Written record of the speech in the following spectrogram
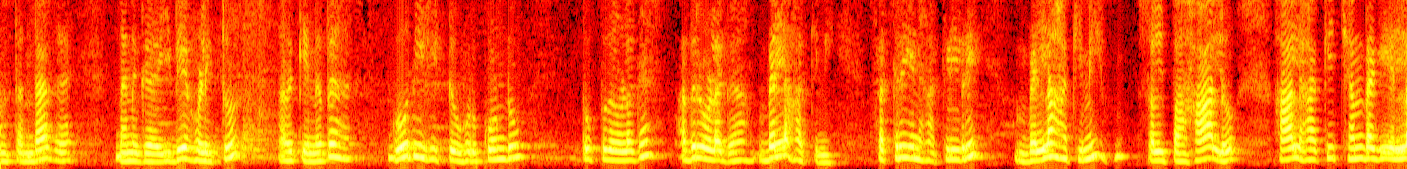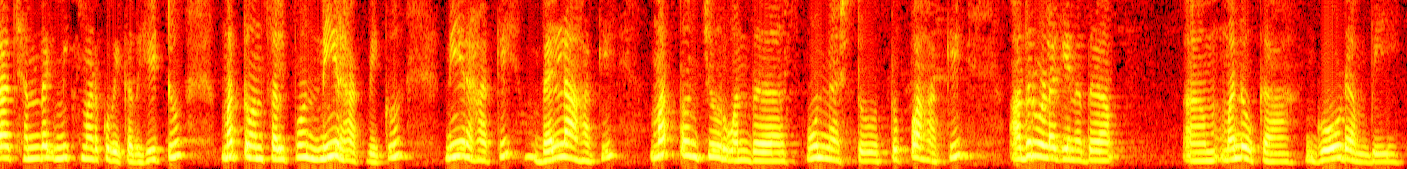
ಅಂತಂದಾಗ ನನಗೆ ಇದೇ ಹೊಳಿತು. ಅದಕ್ಕೇನದ ಗೋಧಿ ಹಿಟ್ಟು ಹುರ್ಕೊಂಡು ತುಪ್ಪದೊಳಗೆ, ಅದರೊಳಗೆ ಬೆಲ್ಲ ಹಾಕಿನಿ. ಸಕ್ಕರೆ ಏನು ಹಾಕಿಲ್ರಿ? ಬೆಲ್ಲ ಹಾಕಿನಿ. ಸ್ವಲ್ಪ ಹಾಲು. ಹಾಲು ಹಾಕಿ ಚೆಂದಾಗಿ, ಎಲ್ಲ ಚೆಂದಾಗಿ ಮಿಕ್ಸ್ ಮಾಡ್ಕೋಬೇಕು ಅದು ಹಿಟ್ಟು. ಮತ್ತು ಒಂದು ಸ್ವಲ್ಪ ನೀರು ಹಾಕಬೇಕು. ನೀರು ಹಾಕಿ ಬೆಲ್ಲ ಹಾಕಿ ಮತ್ತೊಂಚೂರು ಒಂದು ಸ್ಪೂನ್ನಷ್ಟು ತುಪ್ಪ ಹಾಕಿ ಅದರೊಳಗೇನದ ಮನುಕ, ಗೋಡಂಬಿ,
